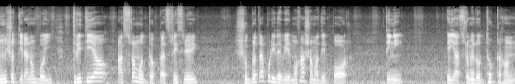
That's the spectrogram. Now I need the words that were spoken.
উনিশশো তিরানব্বই তৃতীয় আশ্রম অধ্যক্ষা শ্রী শ্রী সুব্রতাপুরী দেবীর মহাসমাধির পর তিনি এই আশ্রমের অধ্যক্ষা হন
